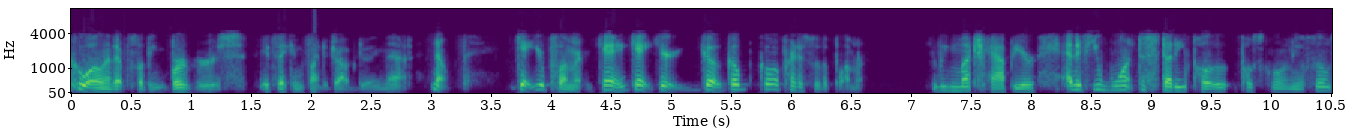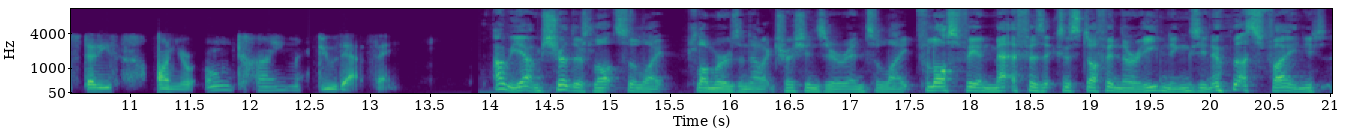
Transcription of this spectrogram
who all end up flipping burgers if they can find a job doing that. No. Get your plumber. Get, get your, go, go, go apprentice with a plumber. You'll be much happier. And if you want to study po- post-colonial film studies on your own time, do that thing. Oh yeah, I'm sure there's lots of like plumbers and electricians who are into like philosophy and metaphysics and stuff in their evenings. You know, that's fine. That's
